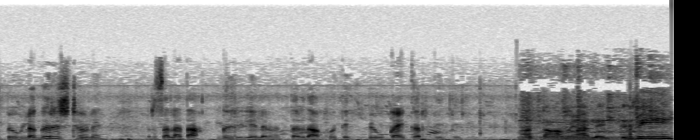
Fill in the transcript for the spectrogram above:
पिहूला घरीच ठेवलंय. तर चला आता घरी गेल्यानंतर दाखवते पिहू काय करते ते. आता आम्ही आले घरी.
